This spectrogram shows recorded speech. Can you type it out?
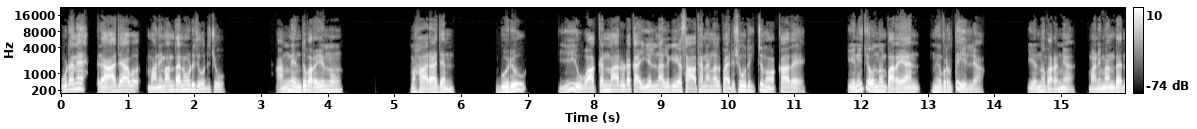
ഉടനെ രാജാവ് മണിമന്ദനോട് ചോദിച്ചു അങ്ങ് എന്തു പറയുന്നു? മഹാരാജൻ ഗുരു ഈ യുവാക്കന്മാരുടെ കയ്യിൽ നൽകിയ സാധനങ്ങൾ പരിശോധിച്ചു നോക്കാതെ എനിക്കൊന്നും പറയാൻ നിവൃത്തിയില്ല എന്നു പറഞ്ഞ് മണിമന്ദൻ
